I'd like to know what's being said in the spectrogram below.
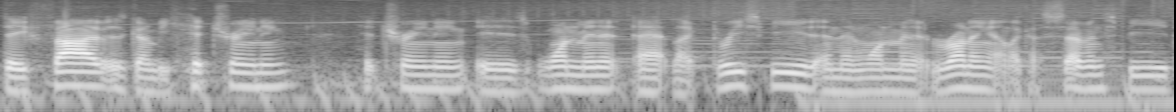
day five is going to be HIIT training. HIIT training is one minute at like three speed and then one minute running at like a seven speed.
